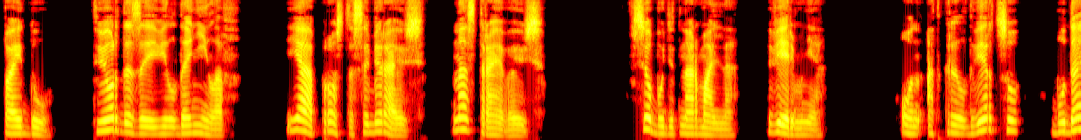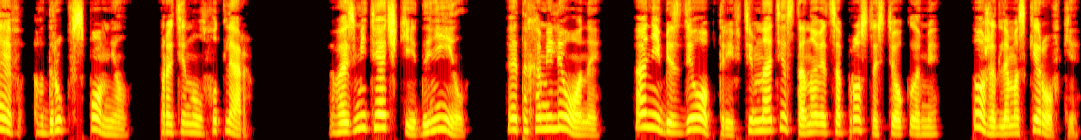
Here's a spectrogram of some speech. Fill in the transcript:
пойду», – твердо заявил Данилов. «Я просто собираюсь, настраиваюсь. Все будет нормально, верь мне». Он открыл дверцу, Будаев вдруг вспомнил, протянул футляр. «Возьмите очки, Даниил. Это хамелеоны. Они без диоптрий, в темноте становятся просто стеклами. Тоже для маскировки.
